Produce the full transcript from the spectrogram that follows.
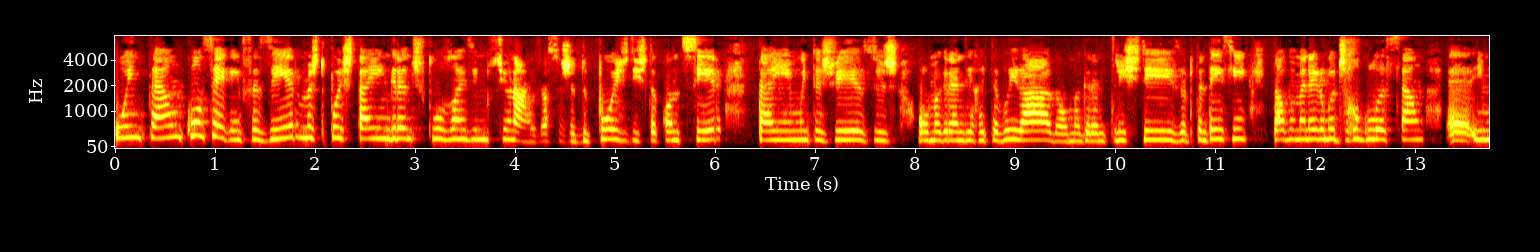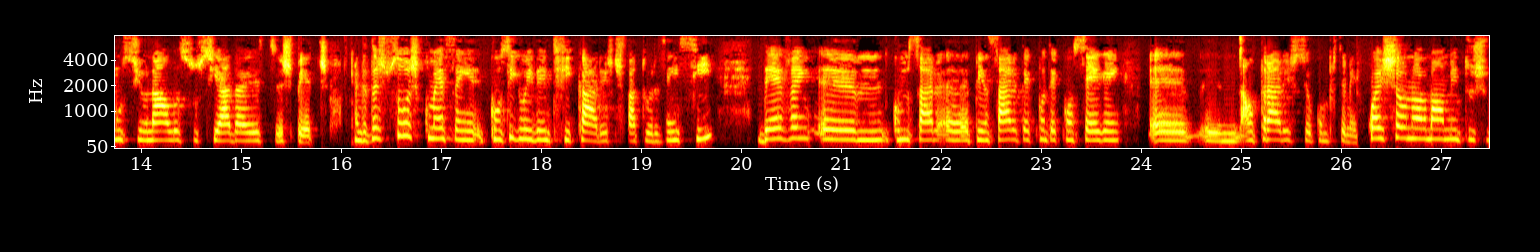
Ou então conseguem fazer, mas depois têm grandes explosões emocionais, ou seja, depois disto acontecer, têm muitas vezes ou uma grande irritabilidade ou uma grande tristeza, portanto, tem assim, de alguma maneira, uma desregulação uh, emocional associada a estes aspectos. Portanto, as pessoas comecem, consigam identificar estes fatores em si, devem um, ehm, começar a pensar até que ponto é que conseguem uh, alterar este seu comportamento. Quais são normalmente os,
